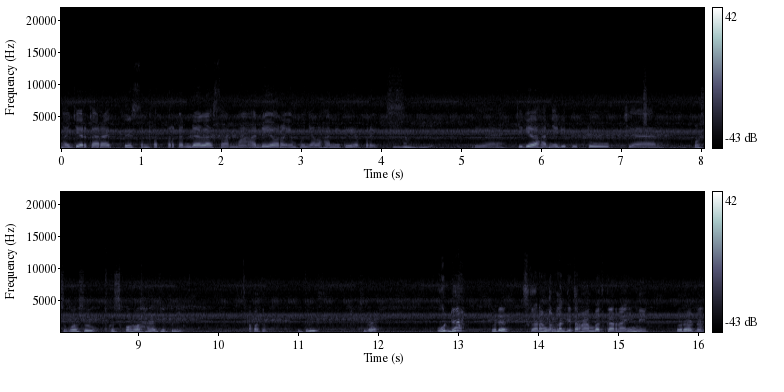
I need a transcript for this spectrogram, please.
ngajar karate sempat terkendala sama ada ya orang yang punya lahan itu ya Pri? Iya. iya jadi lahannya ditutup jar. Masuk masuk ke sekolah aja pri. Apa tuh? Itu silat. Udah. Udah. Sekarang kan lagi terhambat karena ini. Corona.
